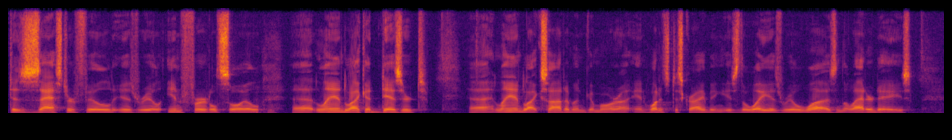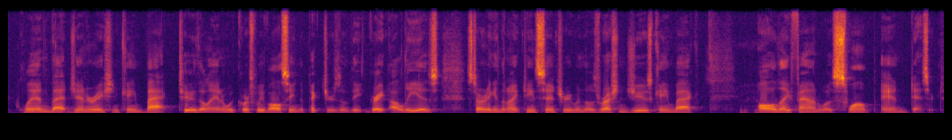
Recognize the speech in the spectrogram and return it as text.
disaster filled Israel, infertile soil, mm-hmm. uh, land like a desert, uh, land like Sodom and Gomorrah. And what it's describing is the way Israel was in the latter days when that generation came back to the land. And of course, we've all seen the pictures of the great aliyahs starting in the 19th century when those Russian Jews came back. Mm-hmm. All they found was swamp and desert.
